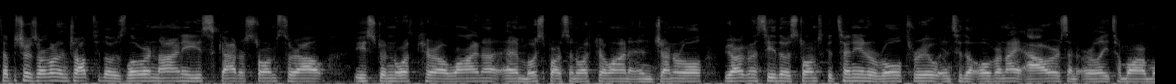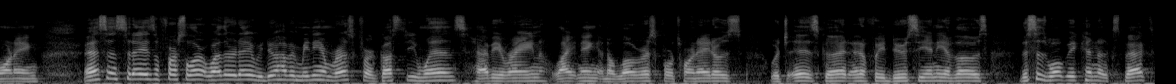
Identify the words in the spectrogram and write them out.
Temperatures are going to drop to those lower 90s, scatter storms throughout eastern North Carolina and most parts of North Carolina in general. We are going to see those storms continue to roll through into the overnight hours and early tomorrow morning. And since today is the first alert weather day, we do have a medium risk for gusty winds, heavy rain, lightning, and a low risk for tornadoes, which is good. And if we do see any of those, this is what we can expect.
